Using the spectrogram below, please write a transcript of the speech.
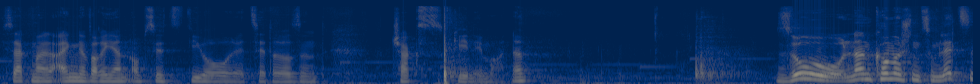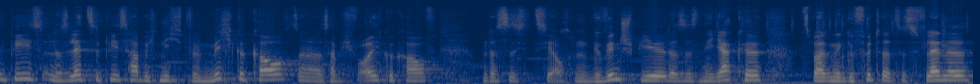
ich sag mal eigene Varianten, ob es jetzt Dior oder etc. sind. Chucks gehen immer, ne? So, und dann kommen wir schon zum letzten Piece. Und das letzte Piece habe ich nicht für mich gekauft, sondern das habe ich für euch gekauft. Und das ist jetzt hier auch ein Gewinnspiel. Das ist eine Jacke, und zwar ein gefüttertes Flannel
